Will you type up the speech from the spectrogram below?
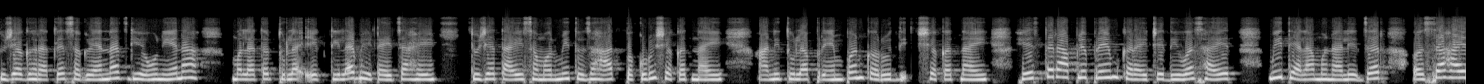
तुझ्या घरातल्या सगळ्यांनाच घेऊन ये ना. मला तर तुला एकटीला भेटायचं आहे. तुझ्या ताई समोर मी तुझा हात पकडू शकत नाही आणि तुला प्रेम पण करू शकत नाही. हेच तर आपले प्रेम करायचे दिवस आहेत. मी त्याला म्हणाले जर असं आहे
